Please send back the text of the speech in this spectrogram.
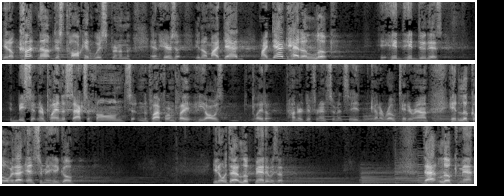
you know, cutting up, just talking, whispering, and here's a, you know, my dad, my dad had a look. He'd, he'd do this. He'd be sitting there playing the saxophone, sitting on the platform, play. He always played a hundred different instruments. So he'd kind of rotate around. He'd look over that instrument. He'd go, you know what that look meant? It was a, that look meant,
